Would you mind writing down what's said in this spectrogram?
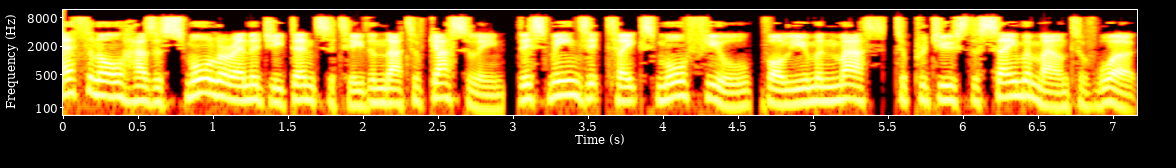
Ethanol has a smaller energy density than that of gasoline, this means it takes more fuel volume and mass to produce the same amount of work.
